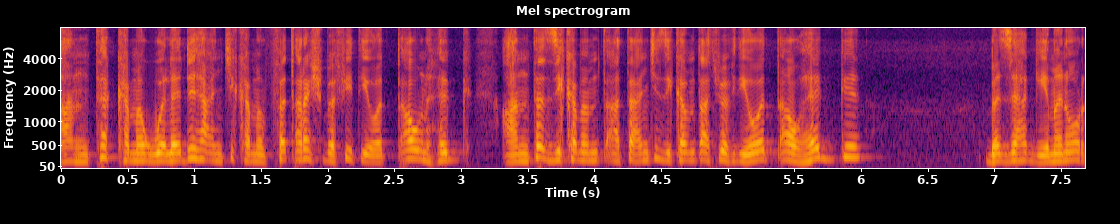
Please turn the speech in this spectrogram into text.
አንተ ከመወለድህ አንቺ ከመፈጠረሽ በፊት የወጣውን ህግ አንተ እዚህ ከመምጣትህ አንቺ እዚህ ከመምጣትሽ በፊት የወጣው ህግ በዛ ህግ የመኖር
